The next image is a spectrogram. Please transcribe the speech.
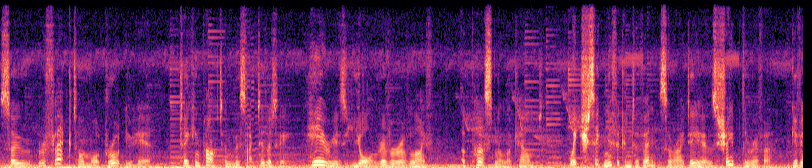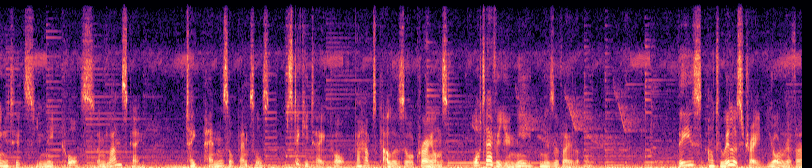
So reflect on what brought you here, taking part in this activity. Here is your river of life, a personal account. Which significant events or ideas shaped the river, giving it its unique course and landscape? Take pens or pencils, sticky tape, or perhaps colours or crayons, whatever you need is available. These are to illustrate your river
